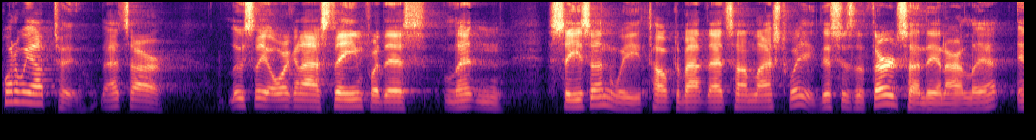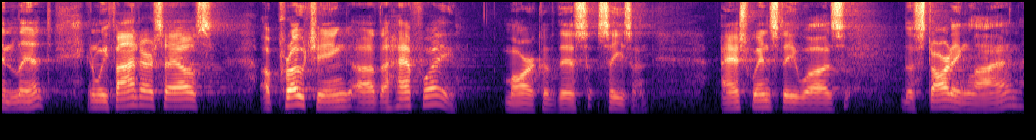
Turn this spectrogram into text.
What are we up to? That's our loosely organized theme for this Lenten season. We talked about that some last week. This is the third Sunday in our Lent, in Lent and we find ourselves approaching uh, the halfway mark of this season. Ash Wednesday was the starting line,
